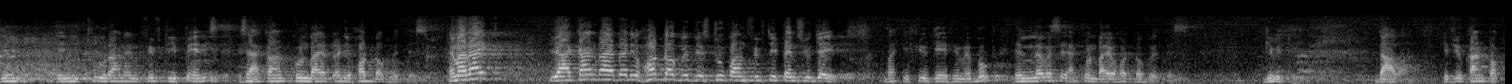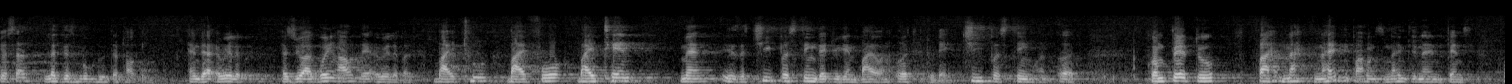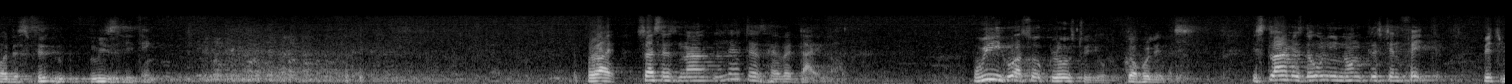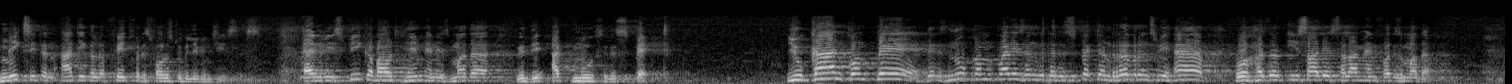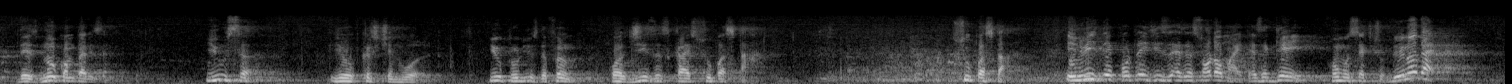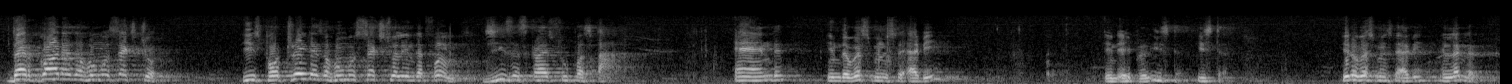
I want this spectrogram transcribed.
gave, me, gave me two rand and fifty pence. He said, I can't, couldn't buy a bloody hot dog with this. Am I right? Yeah, I can't buy a bloody hot dog with this two pound fifty pence you gave. But if you gave him a book, he'll never say, I couldn't buy a hot dog with this. Give it to him. Dawa. If you can't talk yourself, let this book do the talking. And they're available. As you are going out, they're available. Buy two, buy four, buy ten. Man, is the cheapest thing that you can buy on earth today. Cheapest thing on earth. Compared to five, nine, nine pounds, 99 pence for this measly thing. right. So I says, now let us have a dialogue. We who are so close to you, Your Holiness. Islam is the only non-Christian faith which makes it an article of faith for its followers to believe in Jesus. And we speak about him and his mother with the utmost respect. You can't compare. There is no comparison with the respect and reverence we have for Hazrat Isa salam and for his mother. There is no comparison. You, sir, your Christian world, you produce the film called Jesus Christ Superstar. Superstar. In which they portray Jesus as a sodomite, as a gay, homosexual. Do you know that? Their God as a homosexual. He is portrayed as a homosexual in that film, Jesus Christ Superstar. And in the Westminster Abbey, in April, Easter, Easter. You know Westminster Abbey in London?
